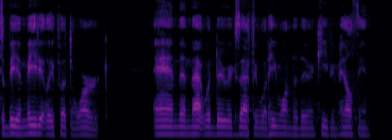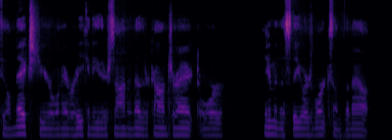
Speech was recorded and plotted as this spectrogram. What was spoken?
to be immediately put to work. And then that would do exactly what he wanted to do and keep him healthy until next year whenever he can either sign another contract or him and the Steelers work something out.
